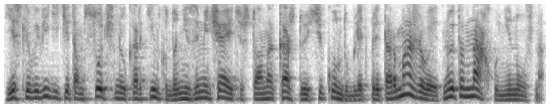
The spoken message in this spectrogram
Если вы видите там сочную картинку, но не замечаете, что она каждую секунду, блядь, притормаживает, ну это нахуй не нужно.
